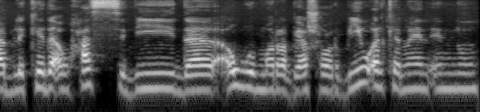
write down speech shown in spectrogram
قبل كده أو حس بيه ده أول مرة بيشعر بيه. وقال كمان إنه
